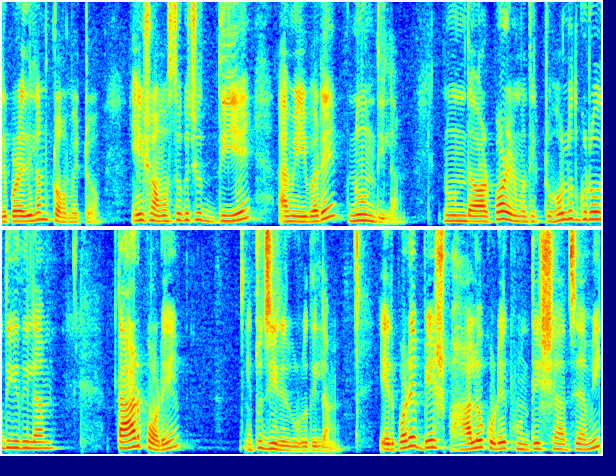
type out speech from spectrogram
এরপরে দিলাম টমেটো। এই সমস্ত কিছু দিয়ে আমি এবারে নুন দিলাম। নুন দেওয়ার পর এর মধ্যে একটু হলুদ গুঁড়োও দিয়ে দিলাম। তারপরে একটু জিরের গুঁড়ো দিলাম। এরপরে বেশ ভালো করে খুন্তির সাহায্যে আমি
